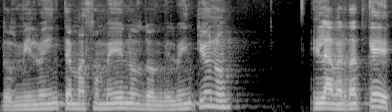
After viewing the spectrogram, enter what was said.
2020 más o menos, 2021. Y la verdad que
